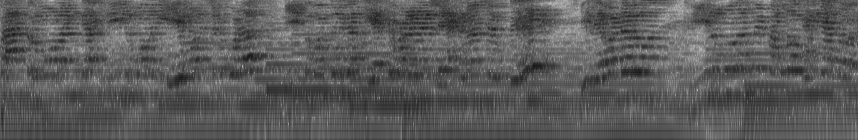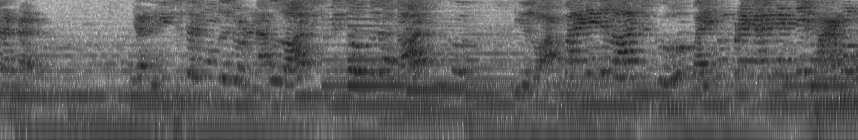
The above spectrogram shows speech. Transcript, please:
ధర్మశాస్త్ర మూలంగా క్లీన్ మూలంగా ఏ మనుషులు కూడా నీతిమంతులుగా తీర్చబడని లేఖనం చెప్తే వీళ్ళు ఏమంటారు క్లీన్ మూలంగా మేము పరలోకానికి వెళ్తామని అంటారు ఎంత విచిత్రంగా ఉందో చూడండి. ఆ లాజిక్ మిస్ అవుతుంది? లాజిక్ ఇది లోకపరంగా అయితే లాజిక్ బైబుల్ ప్రకారం అయితే మరణం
